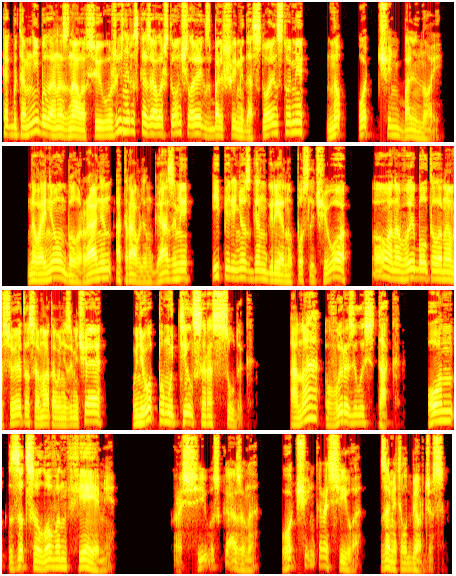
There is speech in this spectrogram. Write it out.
Как бы там ни было, она знала всю его жизнь и рассказала, что он человек с большими достоинствами, но очень больной. На войне он был ранен, отравлен газами и перенес гангрену, после чего о, она выболтала нам все это, сама того не замечая. У него помутился рассудок. Она выразилась так. Он зацелован феями. — Красиво сказано. Очень красиво, — заметил Бёрджес. —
